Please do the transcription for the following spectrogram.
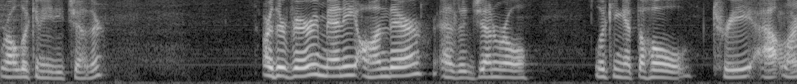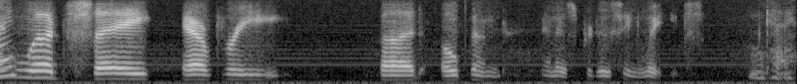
we're all looking at each other. Are there very many on there as a general, looking at the whole tree I outline? would say every bud opened and is producing leaves. Okay.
